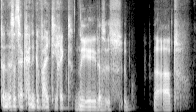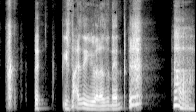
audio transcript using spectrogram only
dann ist es ja keine Gewalt direkt. Nee, das ist eine Art. ich weiß nicht, wie man das so nennt. Ah.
